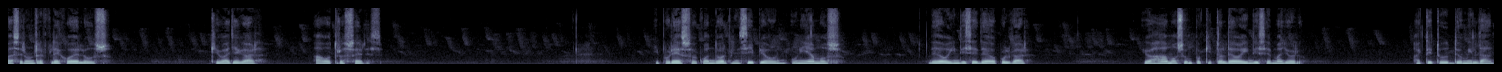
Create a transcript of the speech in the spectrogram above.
va a ser un reflejo de luz que va a llegar a otros seres. Y por eso cuando al principio uníamos dedo índice y dedo pulgar. Y bajamos un poquito el dedo índice mayor actitud de humildad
